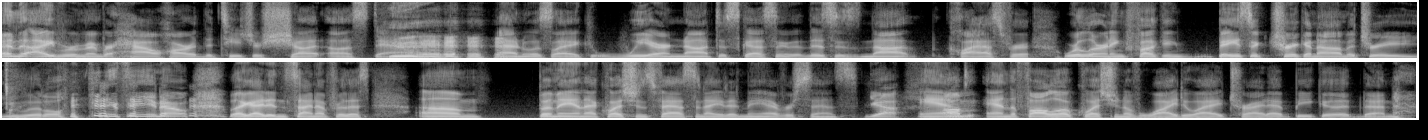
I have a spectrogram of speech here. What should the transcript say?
and i remember how hard the teacher shut us down and was like, "We are not discussing that. This is not class for. We're learning fucking basic trigonometry, you little piece. You know, like I didn't sign up for this. Um, but man, that question's fascinated me ever since. yeah. And Um, and the follow up question of why do I try to be good then?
